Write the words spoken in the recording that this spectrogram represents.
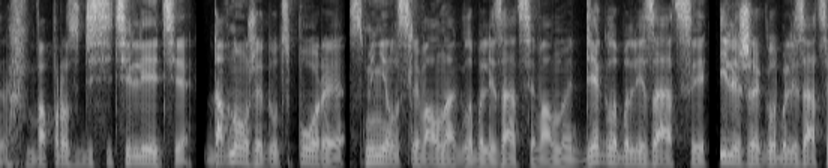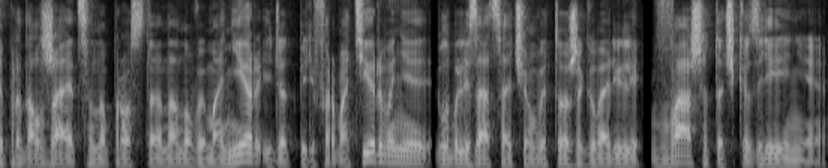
вопрос десятилетия. Давно уже идут споры, сменилась ли волна глобализации волной деглобализации, или же глобализация продолжается, но просто на новый манер, идет переформатирование. Глобализация, о чем вы тоже говорили. Ваша точка зрения,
